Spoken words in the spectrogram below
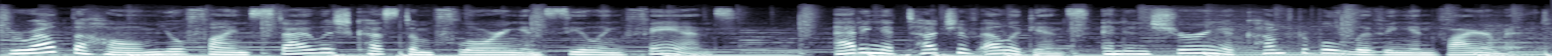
Throughout the home, you'll find stylish custom flooring and ceiling fans, adding a touch of elegance and ensuring a comfortable living environment.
